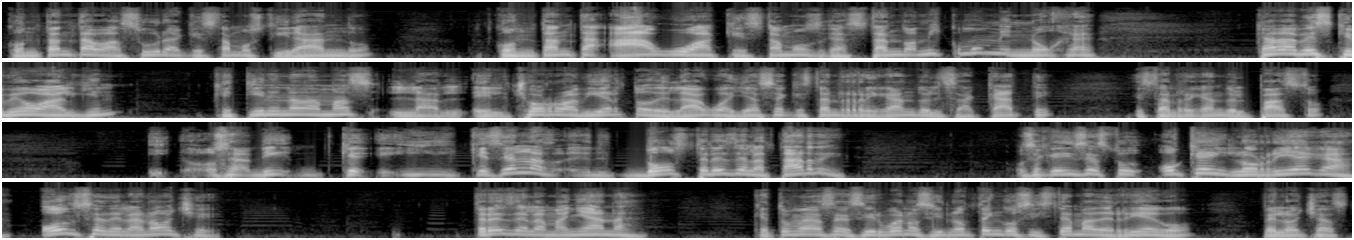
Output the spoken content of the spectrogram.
con tanta basura que estamos tirando, con tanta agua que estamos gastando. A mí, ¿cómo me enoja cada vez que veo a alguien que tiene nada más el chorro abierto del agua, ya sea que están regando el zacate, están regando el pasto, y, o sea, que, y que sean las 2, 3 de la tarde. O sea, que dices tú, ok, lo riega 11 de la noche, 3 de la mañana, que tú me vas a decir, bueno, si no tengo sistema de riego, pelochas,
